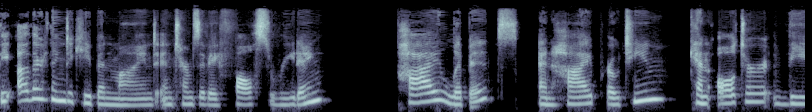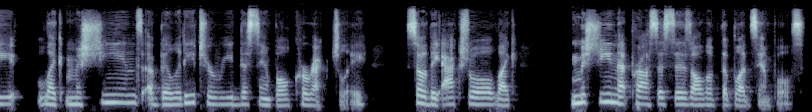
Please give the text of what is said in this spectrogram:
The other thing to keep in mind in terms of a false reading, high lipids and high protein can alter the like machine's ability to read the sample correctly. So the actual like machine that processes all of the blood samples.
